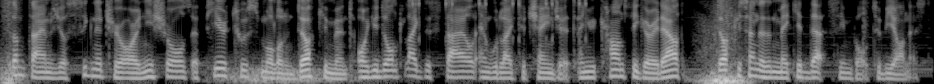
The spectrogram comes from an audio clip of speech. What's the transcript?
Sometimes your signature or initials appear too small on a document or you don't like the style and would like to change it and you can't figure it out. DocuSign doesn't make it that simple, to be honest.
